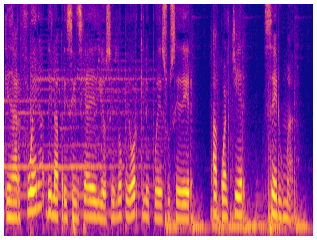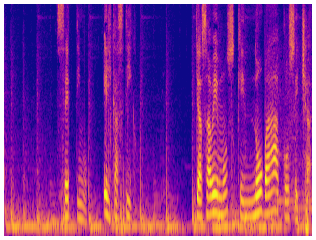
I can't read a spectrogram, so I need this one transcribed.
quedar fuera de la presencia de Dios es lo peor que le puede suceder a cualquier ser humano. Séptimo, el castigo. Ya sabemos que no va a cosechar.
